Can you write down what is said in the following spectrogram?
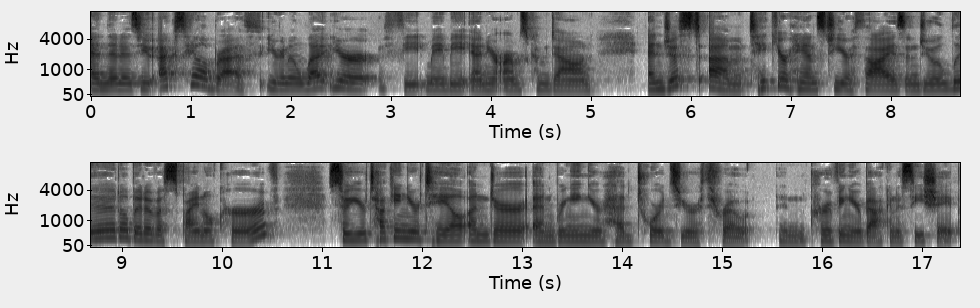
And then as you exhale breath, you're going to let your feet maybe and your arms come down and just um, take your hands to your thighs and do a little bit of a spinal curve. So you're tucking your tail under and bringing your head towards your throat and curving your back in a C shape.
